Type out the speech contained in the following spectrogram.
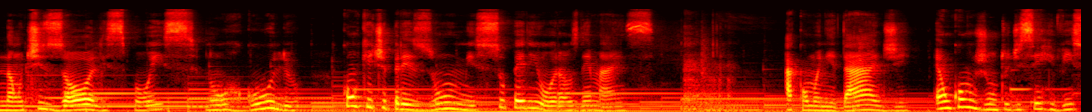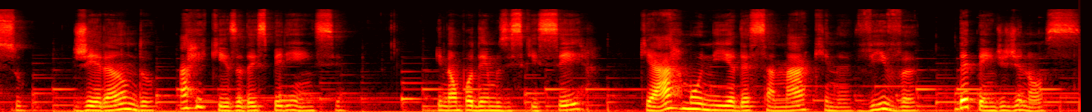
Não te isoles, pois, no orgulho com que te presumes superior aos demais. A comunidade é um conjunto de serviço, gerando a riqueza da experiência. E não podemos esquecer que a harmonia dessa máquina viva depende de nós.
